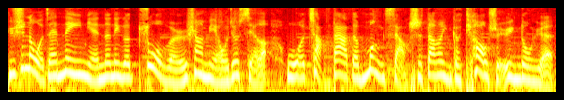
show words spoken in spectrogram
于是呢，我在那一年的那个作文上面，我就写了我长大的梦想是当一个跳水运动员。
